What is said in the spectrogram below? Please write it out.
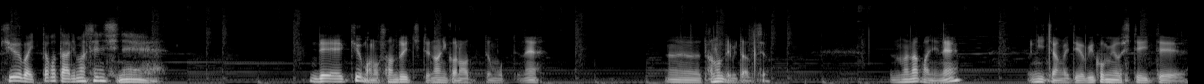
キューバ行ったことありませんしね。で、キューバのサンドイッチって何かなって思ってね、うん、頼んでみたんですよ。まあ、中にね、お兄ちゃんがいて呼び込みをしていて、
